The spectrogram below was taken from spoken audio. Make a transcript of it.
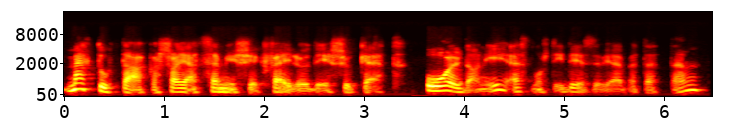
meg tudták a saját személyiségfejlődésüket oldani, ezt most idézőjelbe tettem,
